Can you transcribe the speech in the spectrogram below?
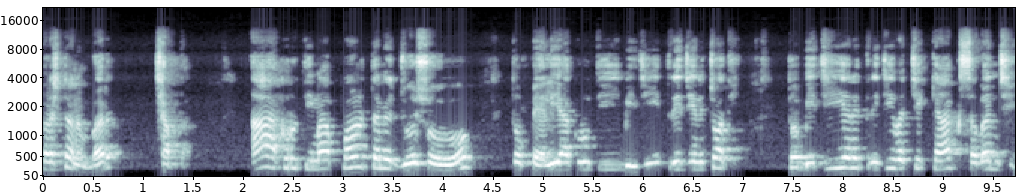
પ્રશ્ન નંબર છપ્પન. આ આકૃતિમાં પણ તમે જોશો તો પહેલી આકૃતિ, બીજી, ત્રીજી અને ચોથી. તો બીજી અને ત્રીજી વચ્ચે ક્યાંક સંબંધ છે.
